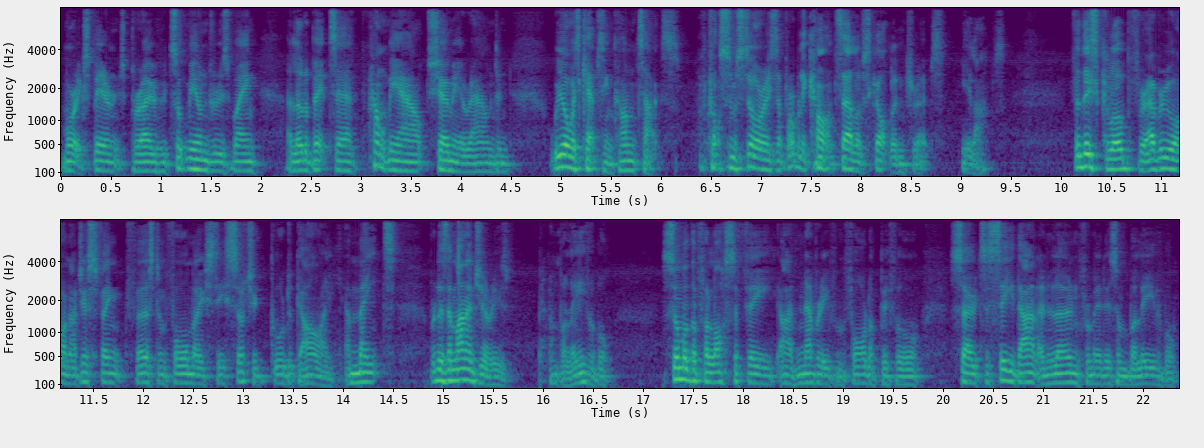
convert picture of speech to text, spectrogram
more experienced pro who took me under his wing a little bit to help me out, show me around, and we always kept in contact. I've got some stories I probably can't tell of Scotland trips, he laughs. For this club, for everyone, I just think first and foremost he's such a good guy, a mate, but as a manager he's been unbelievable. Some of the philosophy I'd never even thought of before, so to see that and learn from it is unbelievable.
